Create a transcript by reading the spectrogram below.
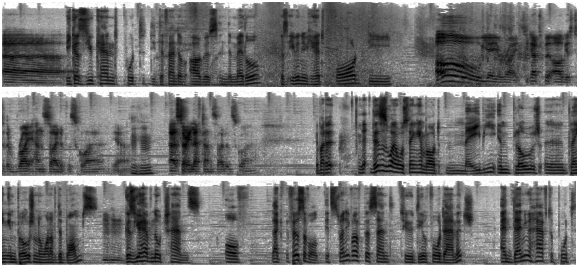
Uh... Because you can't put the Defender of Argus in the middle, because even if you hit four, the Oh, yeah, you're right. So you'd have to put Argus to the right hand side of the square. Yeah. Mm-hmm. Uh, sorry, left hand side of the square. Yeah, but it, this is what I was thinking about maybe implosion, uh, playing implosion on one of the bombs mm-hmm. because you have no chance of like first of all it's 25% to deal 4 damage and then you have to put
